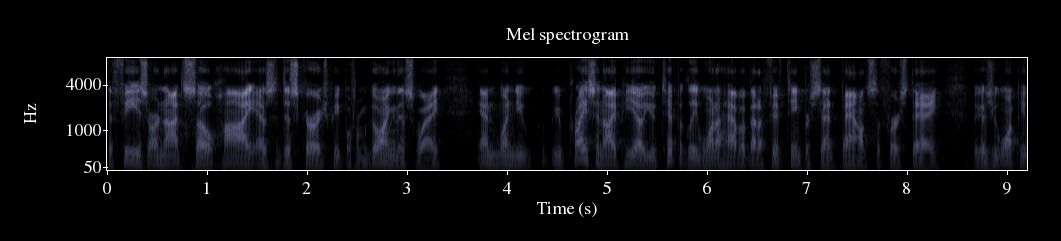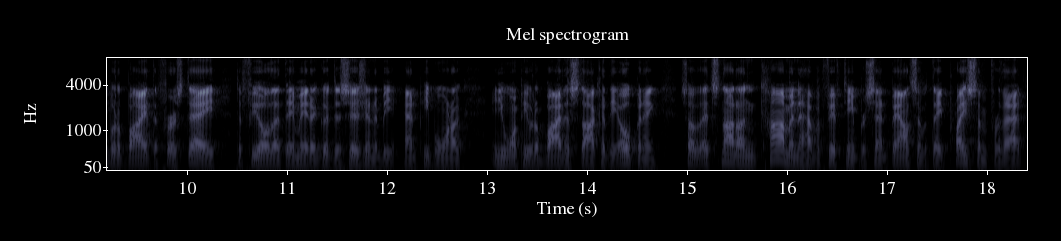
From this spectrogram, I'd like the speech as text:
the fees are not so high as to discourage people from going this way. And when you, you price an IPO, you typically want to have about a 15% bounce the first day because you want people to buy it the first day to feel that they made a good decision and, be, and people want to and you want people to buy the stock at the opening. So it's not uncommon to have a 15% bounce, but they price them for that.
